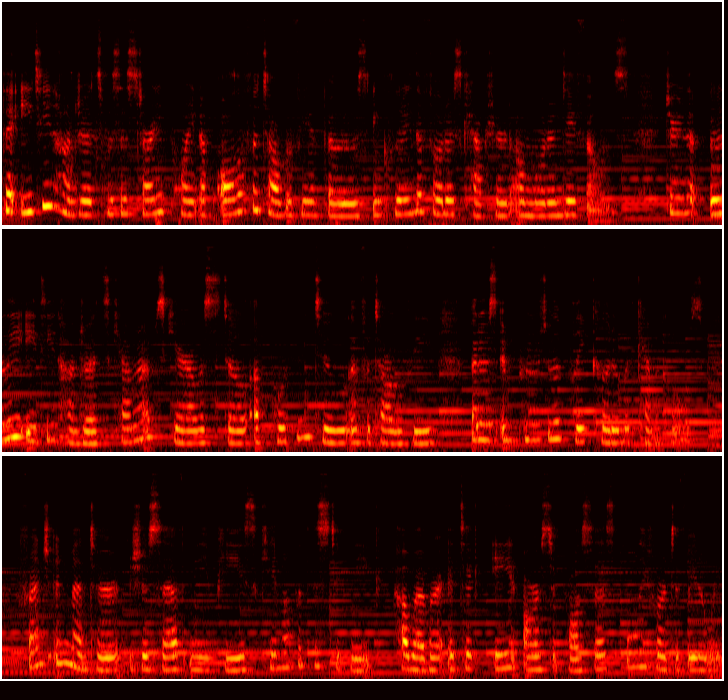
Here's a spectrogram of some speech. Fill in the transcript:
The 1800s was the starting point of all the photography and photos, including the photos captured on modern day phones. During the early 1800s, camera obscura was still a potent tool in photography, but it was improved with a plate coated with chemicals. French inventor Joseph Niepce came up with this technique, however, it took 8 hours to process only for it to fade away.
